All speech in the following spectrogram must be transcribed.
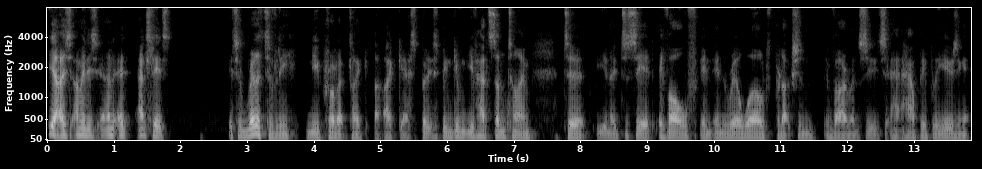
Yeah, I mean, it's, and it, actually, it's it's a relatively new product, I, I guess, but it's been given. You've had some time to you know to see it evolve in, in the real world production environments, how people are using it.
